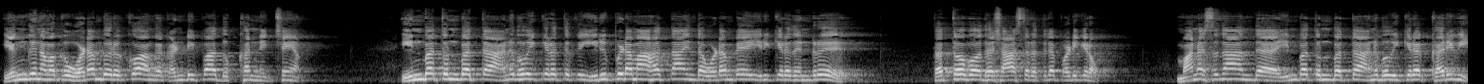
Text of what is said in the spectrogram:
எங்கு நமக்கு உடம்பு இருக்கோ அங்கே கண்டிப்பாக துக்கம் நிச்சயம். இன்ப துன்பத்தை அனுபவிக்கிறதுக்கு இருப்பிடமாகத்தான் இந்த உடம்பே இருக்கிறது என்று தத்துவபோத சாஸ்திரத்தில் படிக்கிறோம். மனசு தான் அந்த இன்ப துன்பத்தை அனுபவிக்கிற கருவி.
